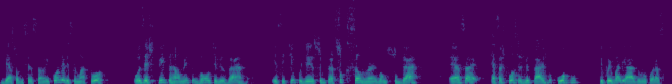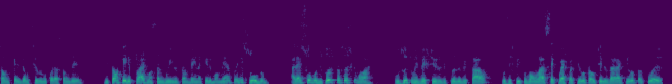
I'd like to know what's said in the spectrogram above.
dessa obsessão. E quando ele se matou, os espíritos realmente vão utilizar esse tipo de sucção, né? vão sugar essa, essas forças vitais do corpo que foi baleado no coração, que ele deu um tiro no coração dele. Então, aquele plasma sanguíneo também, naquele momento, eles sugam. Aliás, sugam de todas as pessoas que morrem. Os últimos vestígios de fluido vital, os espíritos vão lá, sequestram aquilo para utilizar aquilo para suas,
